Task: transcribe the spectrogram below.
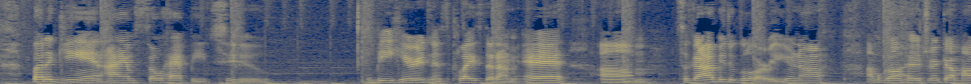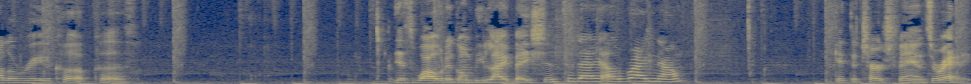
but again, I am so happy to be here in this place that I'm at. Um, to God be the glory, you know. I'm gonna go ahead and drink out my little red cup because this water gonna be libation today. All right now. Get the church fans ready.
